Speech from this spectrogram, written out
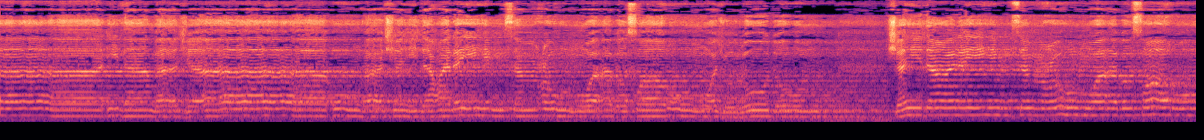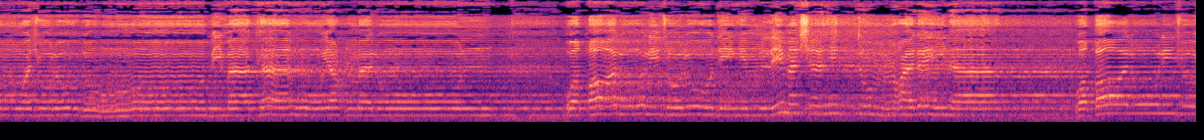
جاءوها شهد عليهم سمعهم وأبصارهم وجلودهم. شهد عليهم سمعهم وأبصارهم وجلودهم بما كانوا يعملون. وقالوا لجلودهم لم شهدتم علينا؟ وقالوا لجلودهم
